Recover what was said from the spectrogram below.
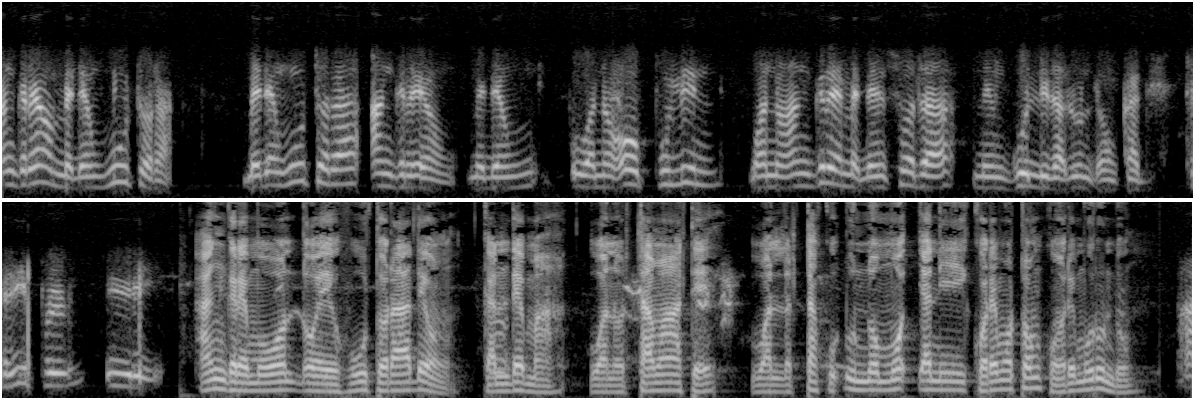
Engrais on meɗen hutora meɗen hutora engrais on. Meɗen wono o pulin wono engrais meɗen soda min gollira ɗum ɗon kadi. Triple uri engrais mo wonɗo e hutorade on. Kandema wano tamate walla taku ɗum no moƴƴani ko remo ton kon remuru ndun a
